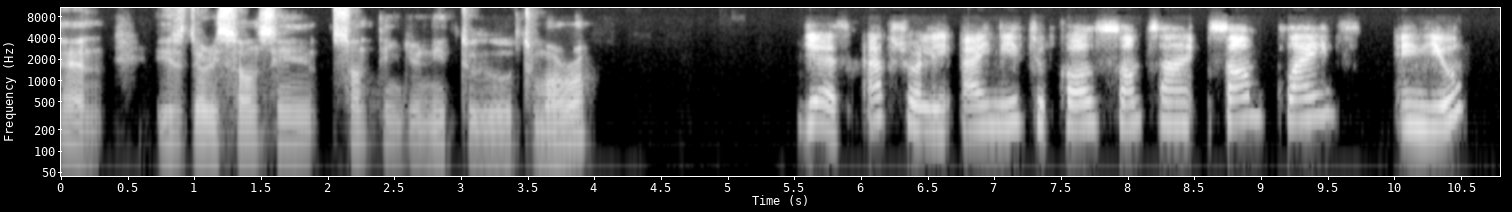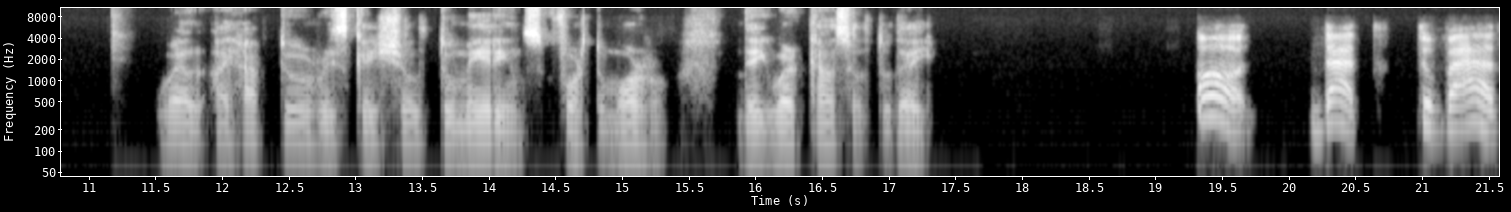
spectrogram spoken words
And is there something something you need to do tomorrow? Yes, actually, I need to call sometime some clients and you. Well, I have to reschedule two meetings for tomorrow. They were canceled today. Oh, that too bad.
